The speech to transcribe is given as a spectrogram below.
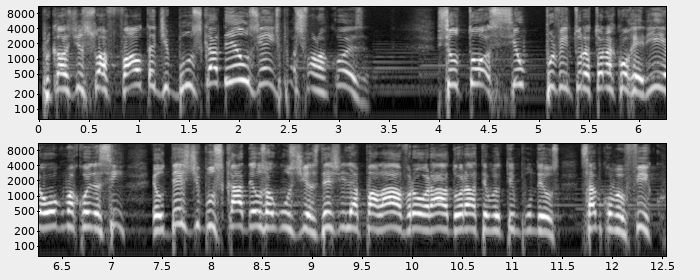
por causa de sua falta de busca a Deus, gente. Posso te falar uma coisa? Se eu tô, se eu porventura estou na correria ou alguma coisa assim, eu deixo de buscar a Deus alguns dias, deixo de ler a palavra, orar, adorar, ter o meu tempo com Deus. Sabe como eu fico?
